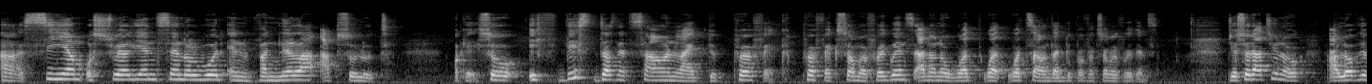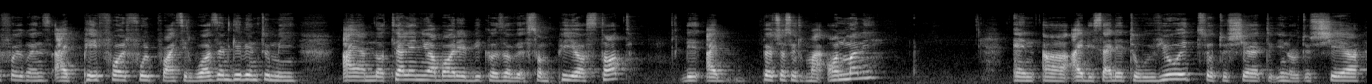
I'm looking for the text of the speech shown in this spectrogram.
uh Siam Australian sandalwood and vanilla absolute. Okay so if this doesn't sound like the perfect perfect summer fragrance i don't know what what what sounds like the perfect summer fragrance. Just so that you know i love the fragrance. I paid for it full price. It wasn't given to me. I am not telling you about it because of some pr stunt. I purchased it with my own money and uh, I decided to review it so to share to, you know to share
